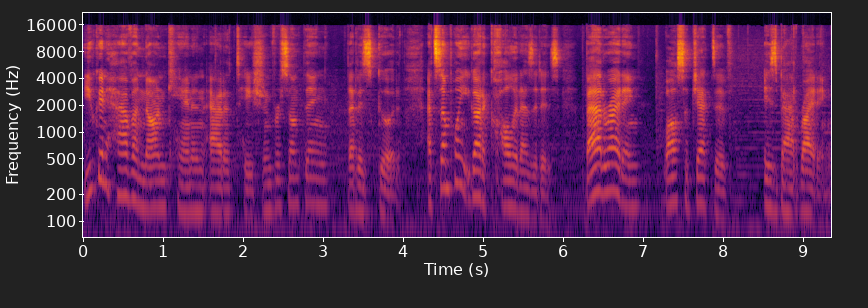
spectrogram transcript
You can have a non-canon adaptation for something that is good. At some point, you gotta call it as it is. Bad writing, while subjective, is bad writing.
